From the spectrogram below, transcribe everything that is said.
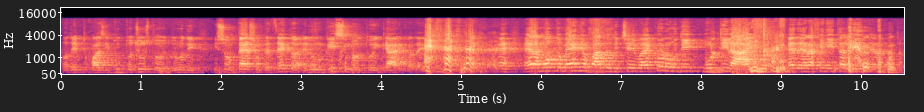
ho detto quasi tutto giusto, Rudy, mi sono perso un pezzetto, è lunghissimo il tuo incarico adesso. Eh, era molto meglio quando dicevo ecco Rudy, multilife, ed era finita lì. Era molto...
